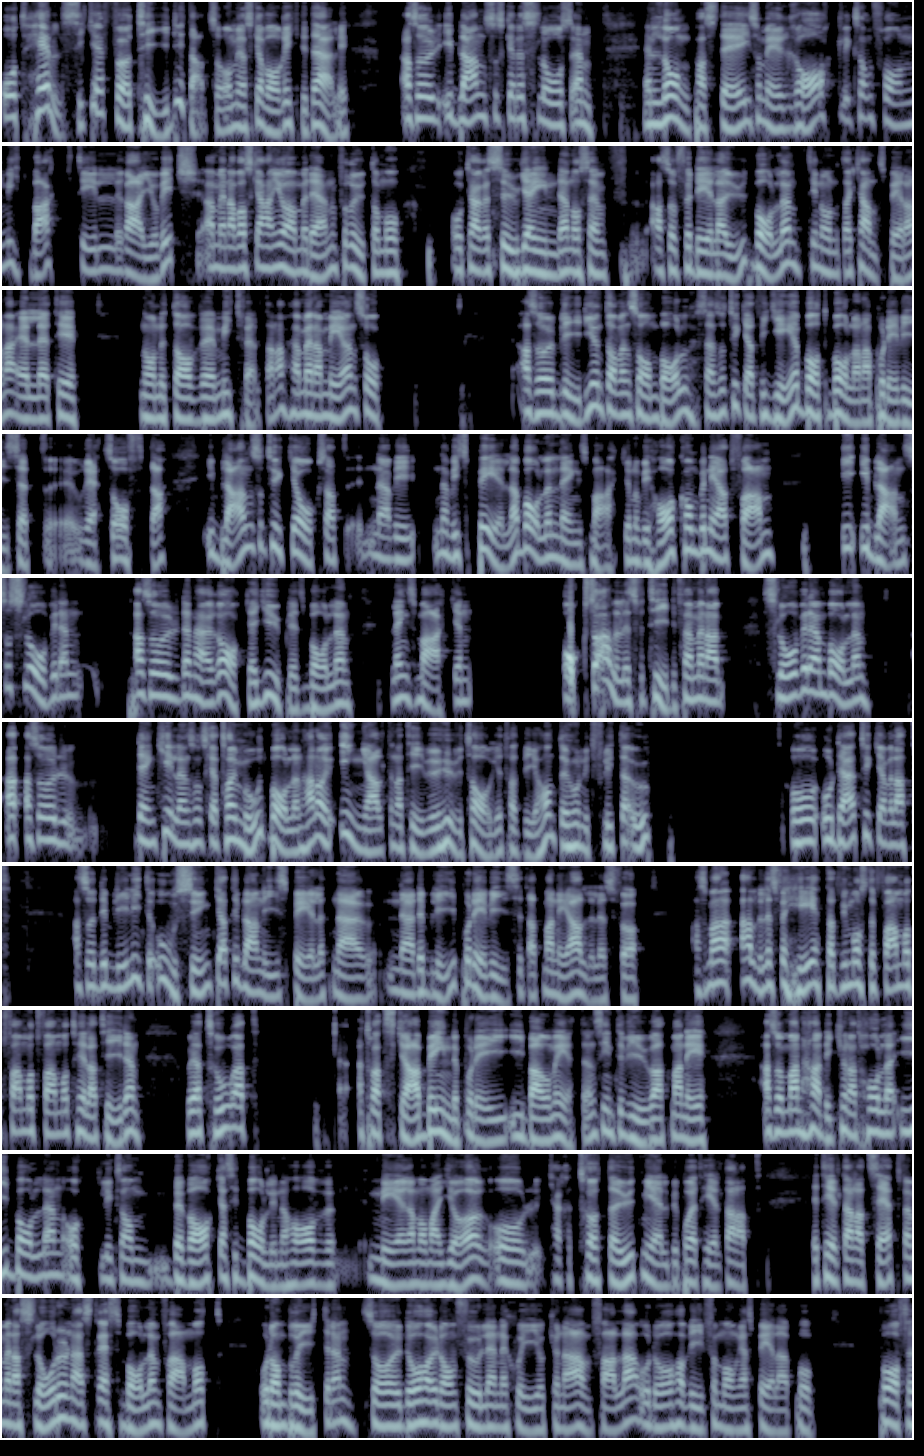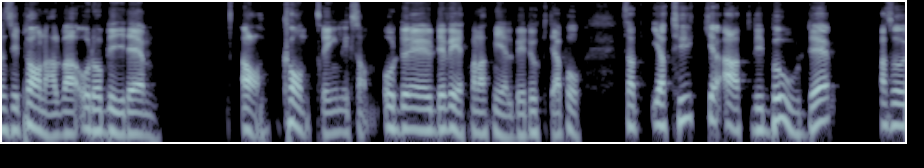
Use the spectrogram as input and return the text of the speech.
åt helsike för tidigt alltså, om jag ska vara riktigt ärlig. Alltså ibland så ska det slås en, en lång pastej som är rak liksom från mittback till Rajovic. Jag menar, vad ska han göra med den förutom att och kanske suga in den och sen alltså fördela ut bollen till någon av kantspelarna eller till någon av eh, mittfältarna. Jag menar mer än så. Alltså blir det ju inte av en sån boll. Sen så tycker jag att vi ger bort bollarna på det viset eh, rätt så ofta. Ibland så tycker jag också att när vi, när vi spelar bollen längs marken och vi har kombinerat fram, i, ibland så slår vi den alltså den här raka djupledsbollen längs marken också alldeles för tidigt. För jag menar, slår vi den bollen, alltså den killen som ska ta emot bollen, han har ju inga alternativ överhuvudtaget för att vi har inte hunnit flytta upp. Och, och där tycker jag väl att alltså det blir lite osynkat ibland i spelet när, när det blir på det viset att man är alldeles för, alltså man är alldeles för het, att vi måste framåt, framåt, framåt hela tiden. Och jag tror att jag tror att Skrabb är inne på det i, i Barometerns intervju, att man är, alltså man hade kunnat hålla i bollen och liksom bevaka sitt bollinnehav mer än vad man gör och kanske trötta ut Mjällby på ett helt annat, ett helt annat sätt. För jag menar, slår du den här stressbollen framåt och de bryter den. Så då har ju de full energi att kunna anfalla och då har vi för många spelare på, på offensiv planhalva och då blir det ja, kontring liksom. Och det, det vet man att Mjällby är duktiga på. Så att jag tycker att vi borde, alltså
